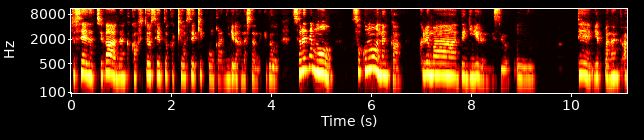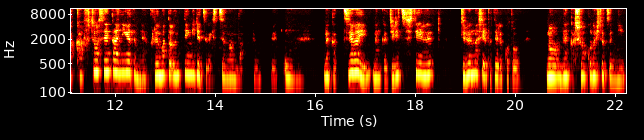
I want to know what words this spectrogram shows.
女性たちが、なんか、家父長制とか強制結婚から逃げる話なんだけど、それでも、そこもなんか、車で逃げるんですよ。うん。で、やっぱなんか、あ、家父長制から逃げるためには車と運転技術が必要なんだって思って、うん。なんか強い、なんか自立している、自分の足で立てることの、なんか証拠の一つに、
